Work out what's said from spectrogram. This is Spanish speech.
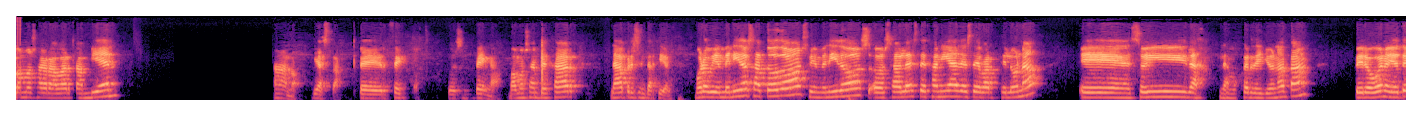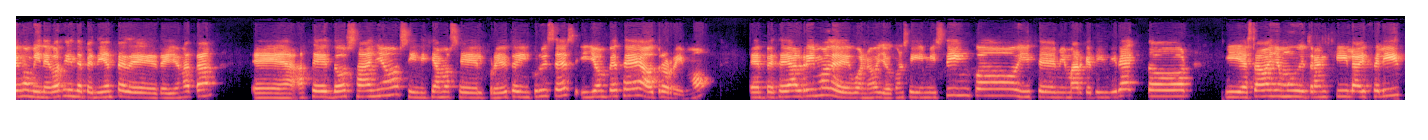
vamos a grabar también. Ah, no, ya está. Perfecto. Pues venga, vamos a empezar la presentación. Bueno, bienvenidos a todos, bienvenidos. Os habla Estefanía desde Barcelona. Eh, soy la, mujer de Jonathan, pero bueno, yo tengo mi negocio independiente de, Jonathan. Eh, hace dos años iniciamos el proyecto de Incruises y yo empecé a otro ritmo empecé al ritmo de, bueno, yo conseguí mis cinco, hice mi marketing director y estaba yo muy tranquila y feliz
